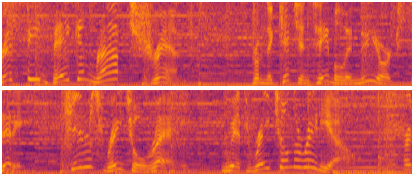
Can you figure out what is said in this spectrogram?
Crispy bacon wrapped shrimp. From the kitchen table in New York City, here's Rachael Ray with Rachel on the Radio. For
